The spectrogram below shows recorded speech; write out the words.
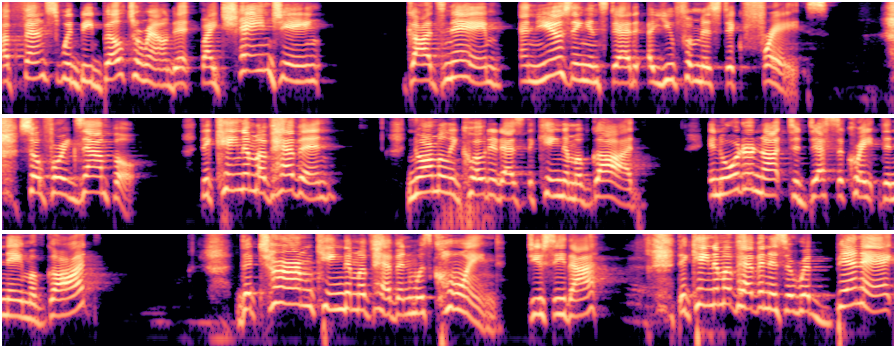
a fence would be built around it by changing God's name and using instead a euphemistic phrase. So, for example, the kingdom of heaven, normally quoted as the kingdom of God, in order not to desecrate the name of God, the term kingdom of heaven was coined. Do you see that? The kingdom of heaven is a rabbinic,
